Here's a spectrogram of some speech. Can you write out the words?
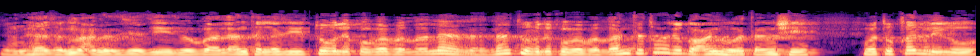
يعني هذا المعنى الجديد يقال أنت الذي تغلق باب الله. لا لا لا تغلق باب الله. أنت تعرض عنه وتمشي. وتقلل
